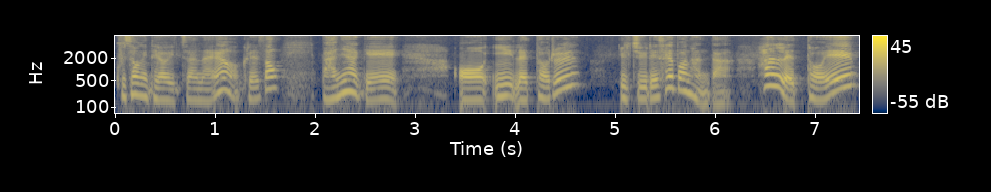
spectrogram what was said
구성이 되어 있잖아요. 그래서 만약에 어, 이 letter를 일주일에 세 번 한다. 한 letter에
